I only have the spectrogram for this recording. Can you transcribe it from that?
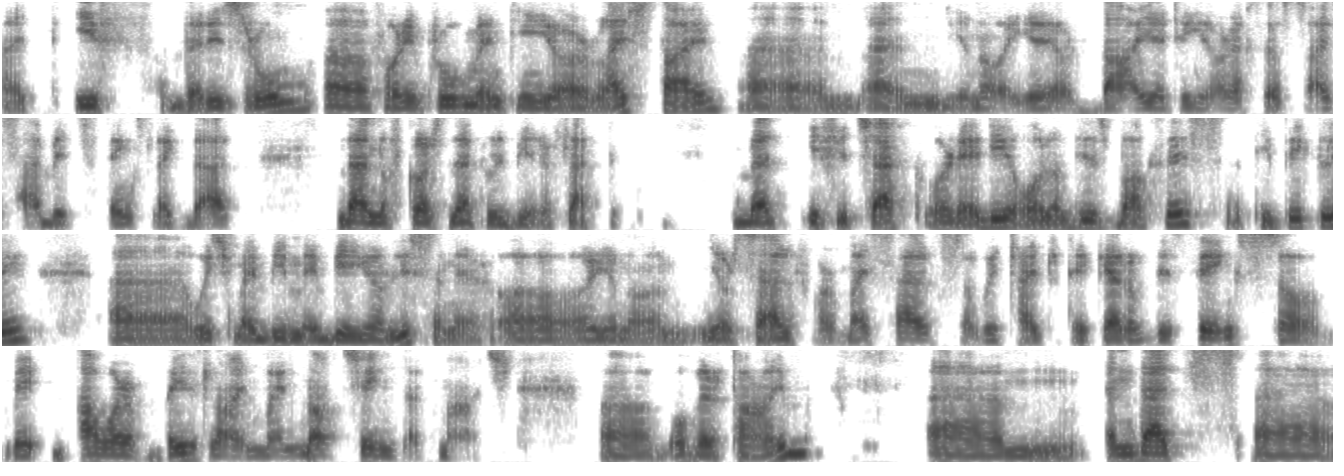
right? If there is room uh, for improvement in your lifestyle um, and you know your diet your exercise habits, things like that, then of course that will be reflected. But if you check already all of these boxes, typically, uh, which might be maybe your listener or you know yourself or myself, so we try to take care of these things. So may, our baseline might not change that much uh, over time, um, and that's uh,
